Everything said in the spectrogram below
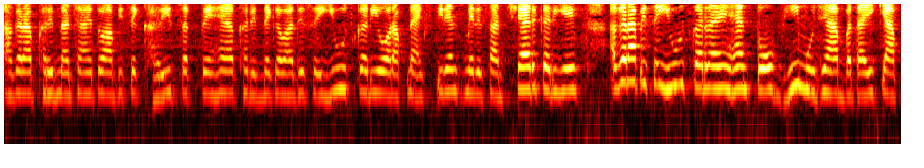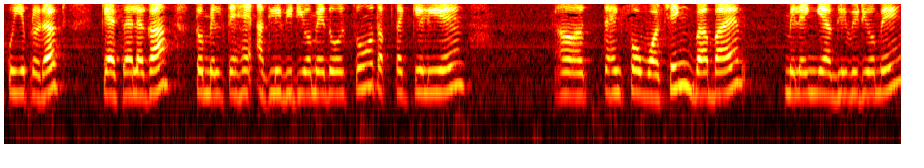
अगर आप खरीदना चाहें तो आप इसे खरीद सकते हैं। खरीदने के बाद इसे यूज़ करिए और अपना एक्सपीरियंस मेरे साथ शेयर करिए। अगर आप इसे यूज़ कर रहे हैं तो भी मुझे आप बताइए कि आपको ये प्रोडक्ट कैसा लगा। तो मिलते हैं अगली वीडियो में दोस्तों। तब तक के लिए thanks for watching bye bye मिलेंगे अगली वीडियो में।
